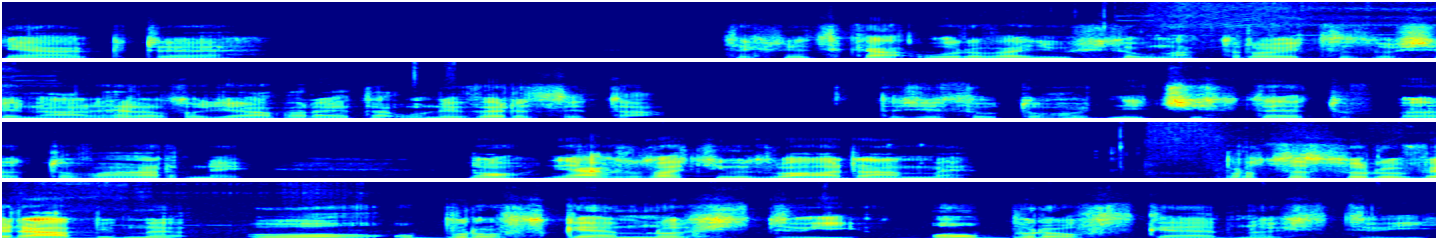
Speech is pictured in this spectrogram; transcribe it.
nějak jde. Technická úroveň už jsou na trojce, což je nádhera, to dělá právě ta univerzita. Takže jsou to hodně čisté e, továrny. No, nějak to zatím zvládáme. Procesoru vyrábíme o obrovské množství, obrovské množství.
